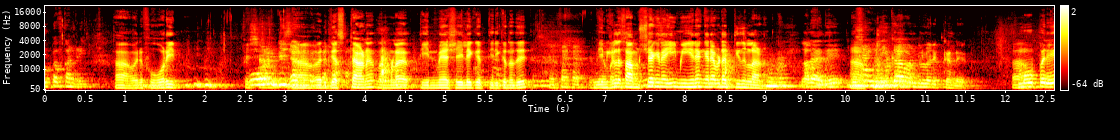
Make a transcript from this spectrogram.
ഔട്ട് ഓഫ് കൺട്രി ആ ഒരു ഫോറിൻ ഒരു ഗസ്റ്റാണ് നമ്മളെ തീന്മേശയിലേക്ക് എത്തിയിരിക്കുന്നത്. എനിക്കുള്ള സംശയം എങ്ങനെ? ഈ മീൻ എങ്ങനെ ഇവിടെ എത്തി എന്നുള്ളതാണ്. അതായത് മൂപ്പര്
